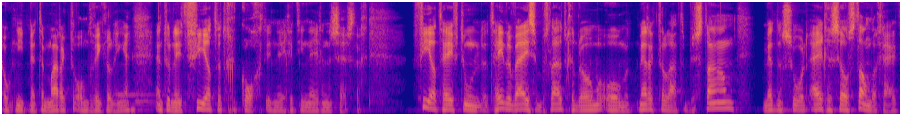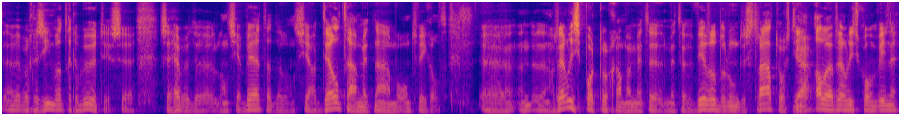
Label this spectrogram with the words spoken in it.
ook niet met de marktontwikkelingen. En toen heeft Fiat het gekocht in 1969. Fiat heeft toen het hele wijze besluit genomen om het merk te laten bestaan met een soort eigen zelfstandigheid. En we hebben gezien wat er gebeurd is. Uh, ze hebben de Lancia Beta, de Lancia Delta met name ontwikkeld. Uh, een, een rallysportprogramma met de, met de wereldberoemde Stratos, die ja. alle rallies kon winnen.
